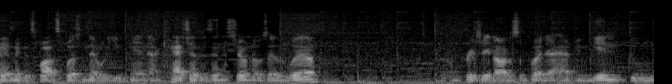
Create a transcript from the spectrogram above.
Playmaker Sports Sports Network, you can. Our catch up is in the show notes as well. I appreciate all the support that I have been getting through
